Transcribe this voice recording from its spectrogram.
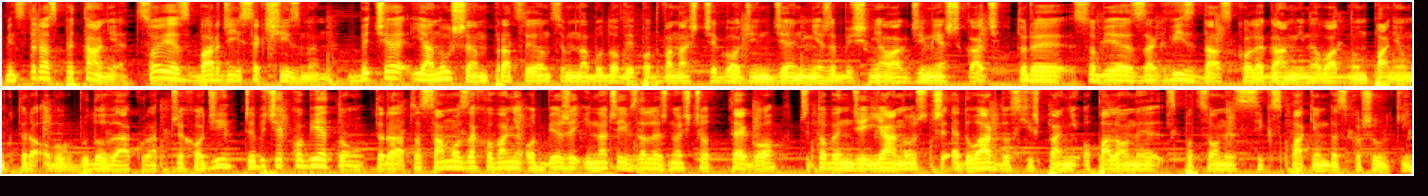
Więc teraz pytanie, co jest bardziej seksizmem? Bycie Januszem pracującym na budowie po 12 godzin dziennie, żebyś miała gdzie mieszkać, który sobie zagwizda z kolegami na ładną panią, która obok budowy akurat przechodzi? Czy bycie kobietą, która to samo zachowanie odbierze inaczej w zależności od tego, czy to będzie Janusz czy Eduardo z Hiszpanii opalony, spocony z six-packiem bez koszulki?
